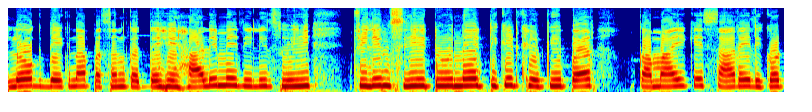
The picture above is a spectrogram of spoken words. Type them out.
लोग देखना पसंद करते हैं। हाल ही में रिलीज़ हुई फ़िल्म सी टू ने टिकट खिड़की पर कमाई के सारे रिकॉर्ड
